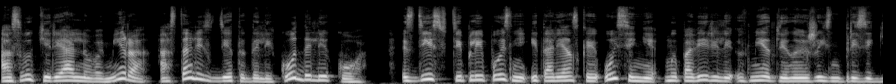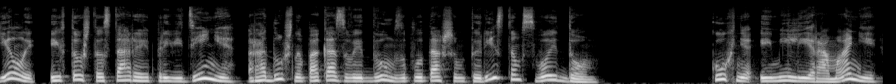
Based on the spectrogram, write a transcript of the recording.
а звуки реального мира остались где-то далеко-далеко. Здесь, в тепле поздней итальянской осени, мы поверили в медленную жизнь Брезигеллы и в то, что старое привидение радушно показывает двум заплутавшим туристам свой дом. Кухня Эмилии Романьи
